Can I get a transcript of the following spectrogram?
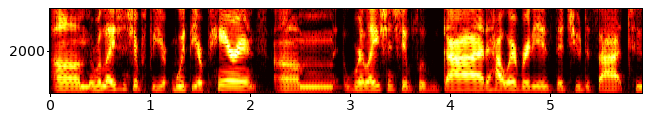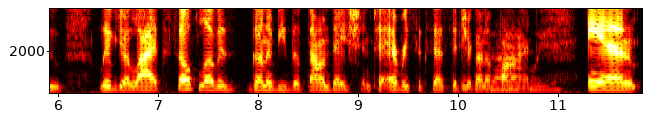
um, relationships with your, with your parents um, relationships with god however it is that you decide to live your life. Self-love is going to be the foundation to every success that you're exactly. going to find and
